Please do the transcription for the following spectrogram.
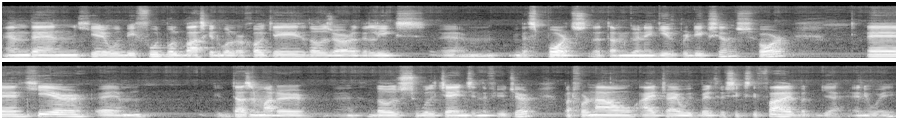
and then here will be football basketball or hockey. Those are the leagues um, the sports that I'm gonna give predictions for. Uh, here um, it doesn't matter uh, those will change in the future. But for now I try with Bet365 but yeah anyway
